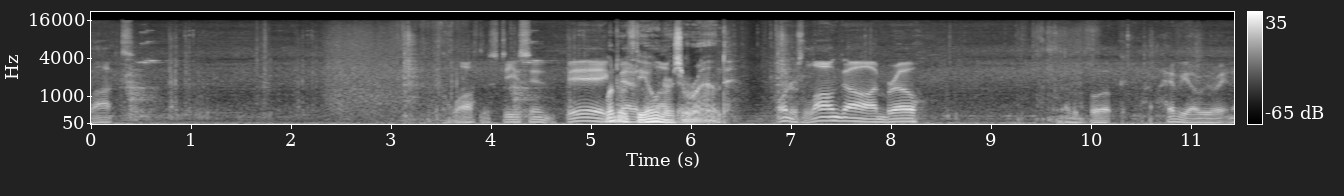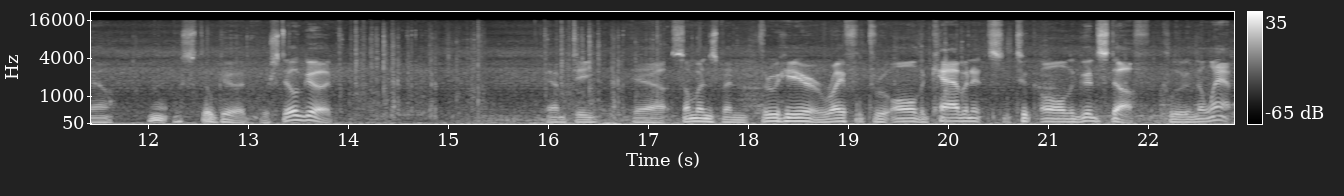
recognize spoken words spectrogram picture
Locked. Cloth is decent. Big. Wonder if the owner's locker. around. Owner's long gone, bro. Another book. How heavy are we right now? We're still good. We're still good. Empty. Yeah, someone's been through here and rifled through all the cabinets and took all the good stuff, including the lamp.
